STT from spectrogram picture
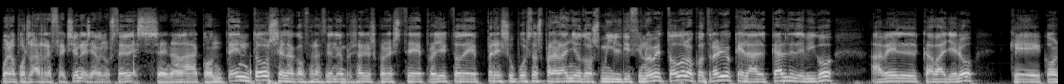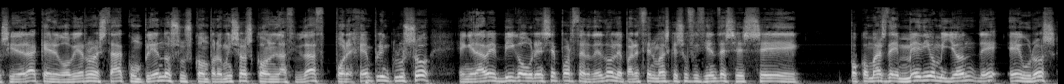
Bueno, pues las reflexiones, ya ven ustedes, eh, nada contentos en la Confederación de Empresarios con este proyecto de presupuestos para el año 2019. Todo lo contrario que el alcalde de Vigo, Abel Caballero, que considera que el gobierno está cumpliendo sus compromisos con la ciudad. Por ejemplo, incluso en el AVE Vigo-Urense por Cerdedo le parecen más que suficientes ese poco más de medio millón de euros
